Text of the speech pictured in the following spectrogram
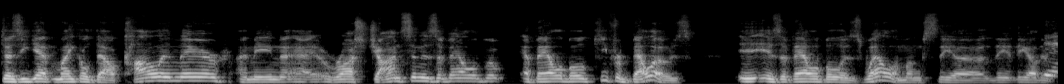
Does he get Michael Dal in there? I mean, uh, Ross Johnston is available. Available. Kiefer Bellows is, is available as well amongst the uh, the the other. Yeah.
